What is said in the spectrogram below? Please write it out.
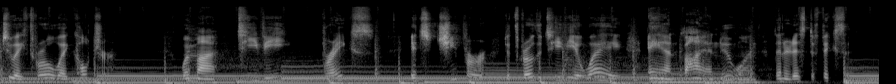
to a throwaway culture. When my TV breaks, it's cheaper to throw the TV away and buy a new one than it is to fix it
